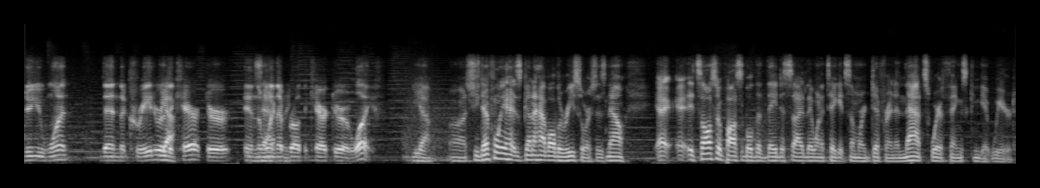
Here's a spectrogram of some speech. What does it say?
do you want then the creator Yeah. of the character and the one that brought the character of life? Yeah, uh, she definitely is going to have all the resources. Now, it's also possible that they decide they want to take it somewhere different, and that's where things can get weird.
